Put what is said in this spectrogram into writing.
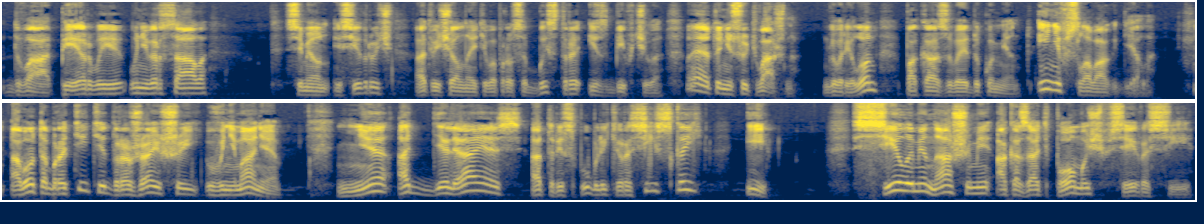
два первые универсала — Семен Исидорович отвечал на эти вопросы быстро и сбивчиво. «Это не суть важно», — говорил он, показывая документ. «И не в словах дело. А вот обратите, дрожайший, внимание, не отделяясь от Республики Российской и силами нашими оказать помощь всей России.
